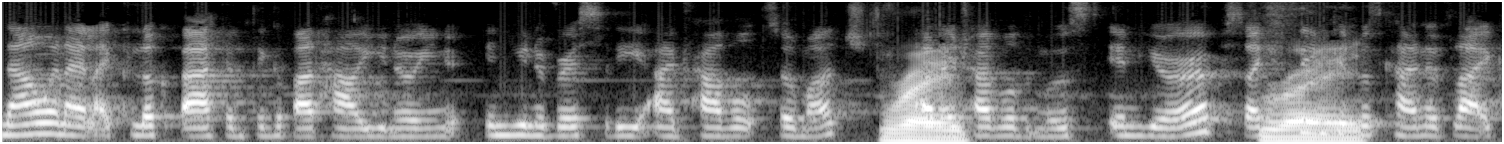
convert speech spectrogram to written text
now when I like look back and think about how you know in, in university I traveled so much, and I traveled the most in Europe. So I think it was kind of like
